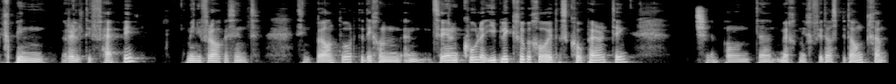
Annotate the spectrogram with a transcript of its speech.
ich bin relativ happy. Meine Fragen sind sind beantwortet. Ich habe einen sehr coolen Einblick bekommen in das Co-Parenting. Und äh, möchte mich für das bedanken.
